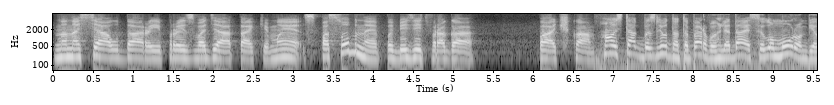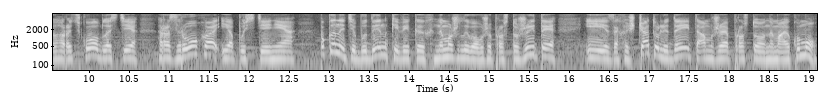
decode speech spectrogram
нанося удары и производя атаки, мы способны победить врага по очкам? А ось так безлюдно тепер виглядає село Муром Білгородської області. Розруха і опустіння. Покинуті будинки, в яких неможливо вже просто жити, і захищати людей там вже просто немає кому.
